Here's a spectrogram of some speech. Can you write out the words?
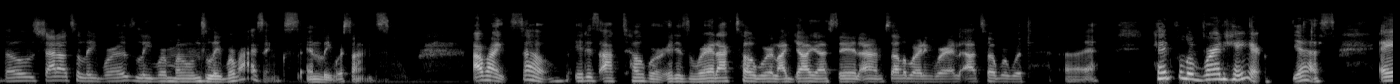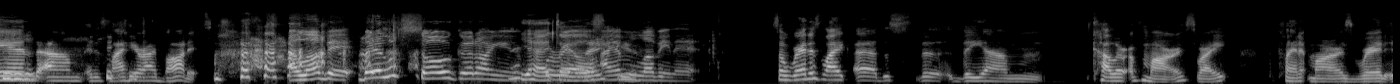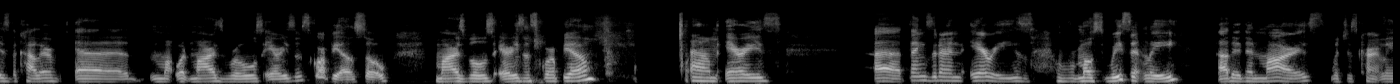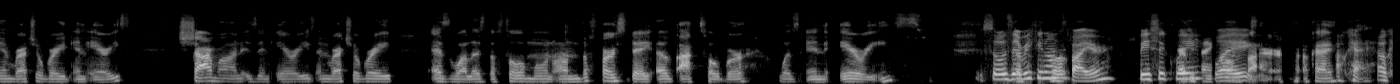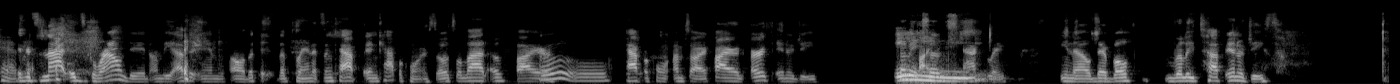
those shout out to Libras, Libra moons, Libra risings, and Libra suns. All right, so it is October. It is Red October. Like y'all i said, I'm celebrating Red October with a head full of red hair. Yes and um, it is my hair. I bought it. I love it, but it looks so good on you. Yeah, for real. I am you. loving it. So red is like uh, the the the um color of Mars, right? The planet Mars. Red is the color of uh what Mars rules Aries and Scorpio. So Mars rules Aries and Scorpio. Um, Aries, uh, things that are in Aries most recently, other than Mars, which is currently in retrograde in Aries, Chiron is in Aries in retrograde, as well as the full moon on the first day of October was in Aries. So is everything on fire? Basically, like fire, okay, okay, okay. If it's not, it's grounded on the other end with all the, the planets in Cap and Capricorn. So it's a lot of fire. Oh, Capricorn. I'm sorry, fire and Earth energy. Exactly. You know, they're both really tough energies.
